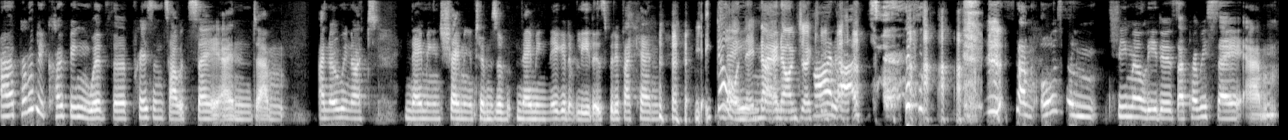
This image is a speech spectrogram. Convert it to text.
Uh, probably coping with the presence, I would say. And um, I know we're not naming and shaming in terms of naming negative leaders, but if I can Go on then. No, no, I'm joking. highlight some awesome female leaders, I'd probably say, um,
